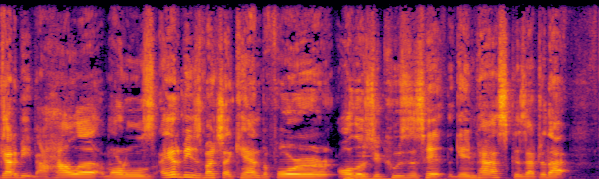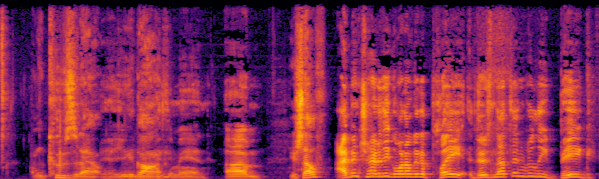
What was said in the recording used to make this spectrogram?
got to beat Valhalla, Immortals. I got to beat as much as I can before all those Yakuza's hit the Game Pass. Because after that, I'm cruising out. yeah, you're a busy gone. man. Um, Yourself? I've been trying to think of what I'm gonna play. There's nothing really big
